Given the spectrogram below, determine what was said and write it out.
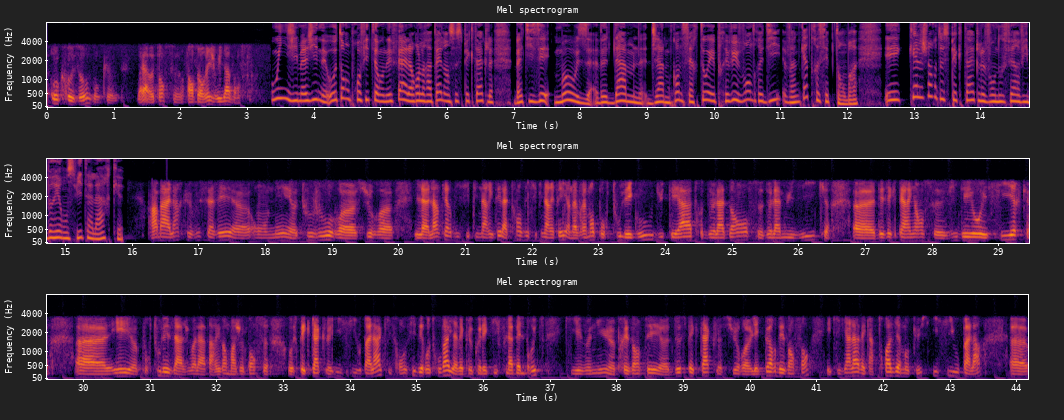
au Creusot. Donc voilà, autant enfin on s'en réjouit d'avance. Oui, j'imagine. Autant en profiter en effet. Alors on le rappelle, hein, ce spectacle baptisé Mose, The Damned Jam Concerto est prévu vendredi 24 septembre. Et quel genre de spectacle vont nous faire vibrer ensuite à l'arc? Ah bah à l'arc, vous savez, euh, on est euh, toujours euh, sur l'interdisciplinarité, la transdisciplinarité. Il y en a vraiment pour tous les goûts, du théâtre, de la danse, de la musique, des expériences vidéo et cirque, et pour tous les âges. Voilà, par exemple, moi je pense au spectacle Ici ou pas là, qui seront aussi des retrouvailles avec le collectif Label Brut, qui est venu présenter deux spectacles sur les peurs des enfants, et qui vient là avec un troisième opus, Ici ou pas là,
